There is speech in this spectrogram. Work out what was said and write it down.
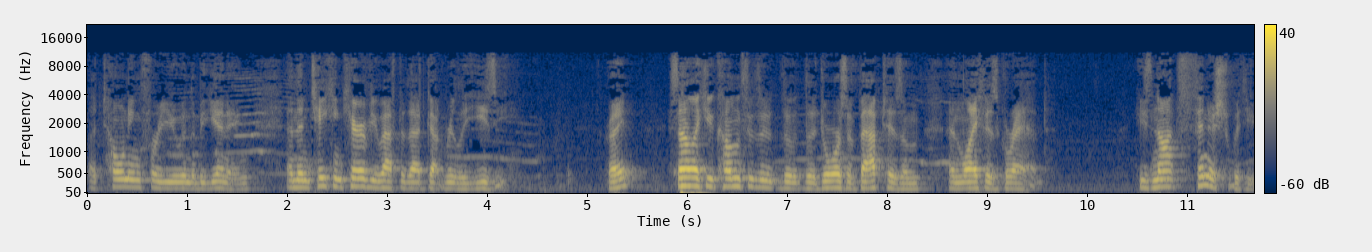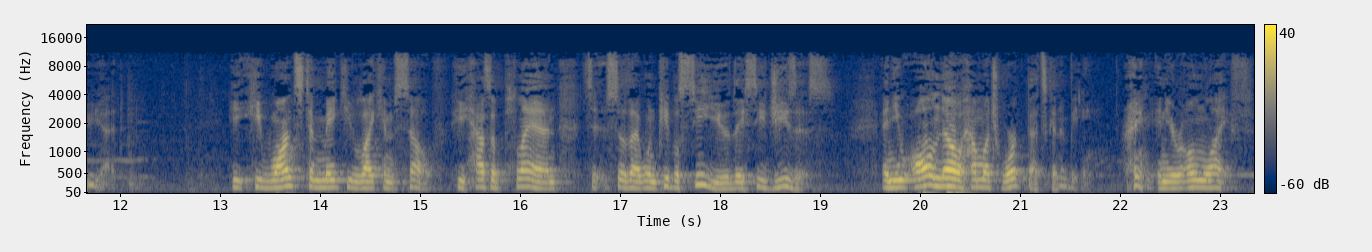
atoning for you in the beginning, and then taking care of you after that got really easy. Right? It's not like you come through the, the, the doors of baptism and life is grand. He's not finished with you yet. He, he wants to make you like himself. He has a plan so that when people see you, they see Jesus. And you all know how much work that's going to be, right, in your own life.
